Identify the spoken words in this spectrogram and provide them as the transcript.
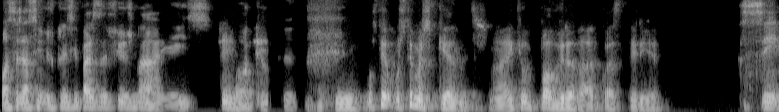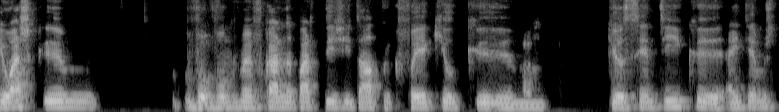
Ou seja, assim, os principais desafios na área, é isso? Sim. Que... Os, te- os temas quentes, não é? Aquilo que pode vir a dar, quase diria. Sim, eu acho que hum, vou, vou primeiro focar na parte digital porque foi aquilo que, hum, que eu senti que, em termos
